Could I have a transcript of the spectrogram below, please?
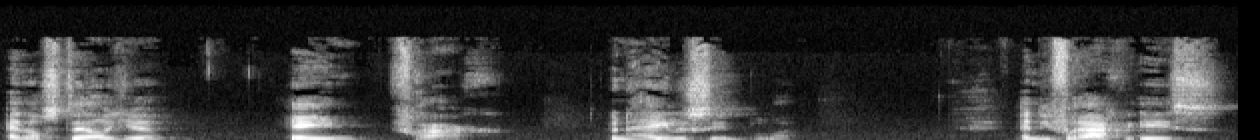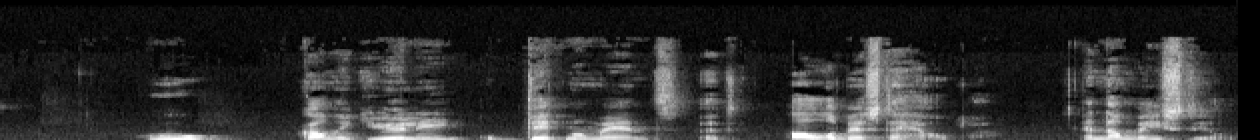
En dan stel je één vraag. Een hele simpele. En die vraag is: hoe kan ik jullie op dit moment het allerbeste helpen? En dan ben je stil.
